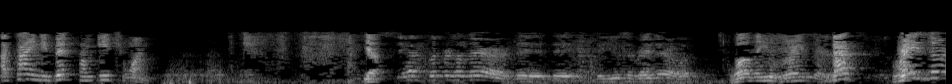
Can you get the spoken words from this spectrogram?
A tiny bit from each one. Yes. Do you have clippers on there, or they, they, they use a razor, or what? Well, they use razor. That's, razor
